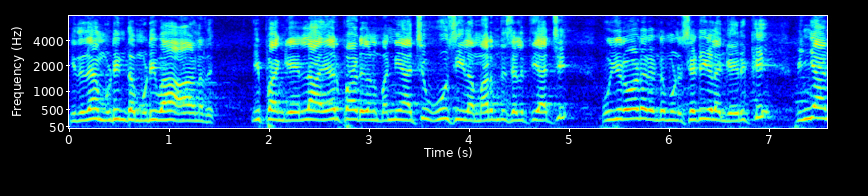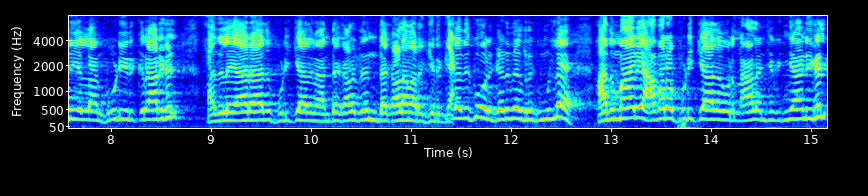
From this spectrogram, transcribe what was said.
இதுதான் முடிந்த முடிவாக ஆனது. இப்போ அங்கே எல்லா ஏற்பாடுகளும் பண்ணியாச்சு. ஊசியில் மருந்து செலுத்தியாச்சு. உயிரோட ரெண்டு மூணு செடிகள் அங்கே இருக்குது விஞ்ஞானி எல்லாம் கூடி இருக்கிறார்கள் அதில் யாராவது பிடிக்காதவன் அந்த காலத்துல இந்த காலம் வரைக்கும் இருக்கு ஒரு கெடுதல் இருக்கும்ல? அது மாதிரி அவரை பிடிக்காத ஒரு நாலஞ்சு விஞ்ஞானிகள்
